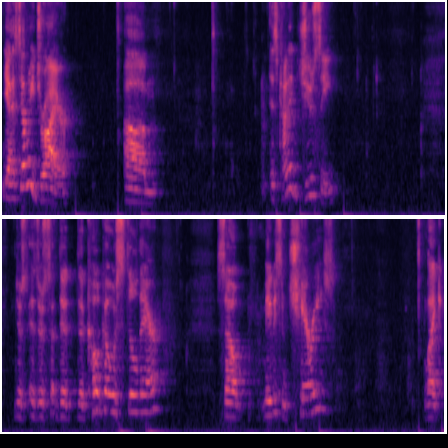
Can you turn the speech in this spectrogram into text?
Yeah, it's definitely drier. Um, it's kind of juicy. Just is there the the cocoa is still there, so maybe some cherries, like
